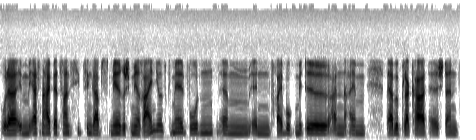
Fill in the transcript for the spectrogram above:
oder im ersten Halbjahr 2017 gab es mehrere Schmierereien, die uns gemeldet wurden. Ähm, in Freiburg Mitte an einem Werbeplakat äh, stand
